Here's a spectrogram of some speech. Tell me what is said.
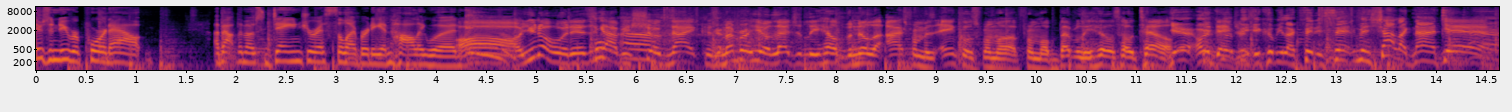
There's a new report out about the most dangerous celebrity in Hollywood. Oh, you know who it is. It's gotta be uh, Suge Knight, because remember he allegedly held vanilla ice from his ankles from a from a Beverly Hills hotel. Yeah, or He it could, dangerous. be, it could be like 50 Cent. He been shot like nine times.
